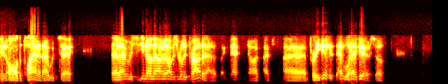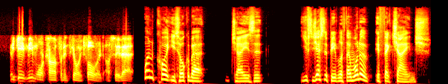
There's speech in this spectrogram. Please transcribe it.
in all the planet, I would say. And I was, you know, I was really proud of that. I was like, man, you know, I, I'm pretty good at what I do. So it gave me more confidence going forward. I'll say that. One quote you talk about, Jay, is that you've suggested to people if they want to effect change,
